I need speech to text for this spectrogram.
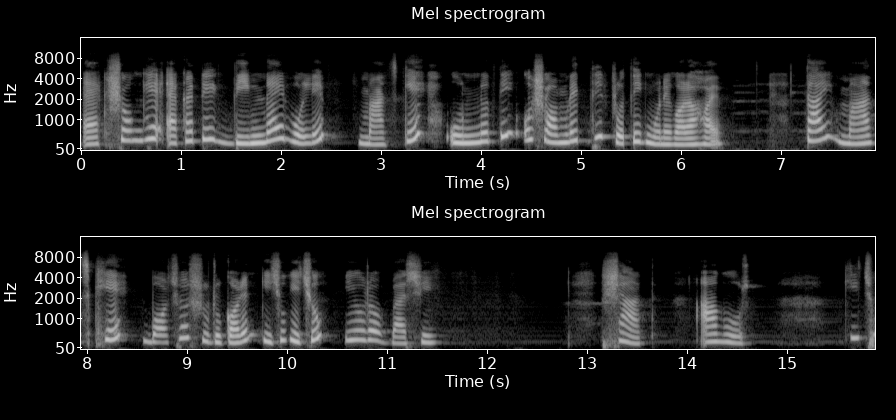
একসঙ্গে একাধিক দিন দেয় বলে মাছকে উন্নতি ও সমৃদ্ধির প্রতীক মনে করা হয়। তাই মাছ খেয়ে বছর শুরু করেন কিছু কিছু ইউরোপবাসী। সাত আঙুর কিছু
